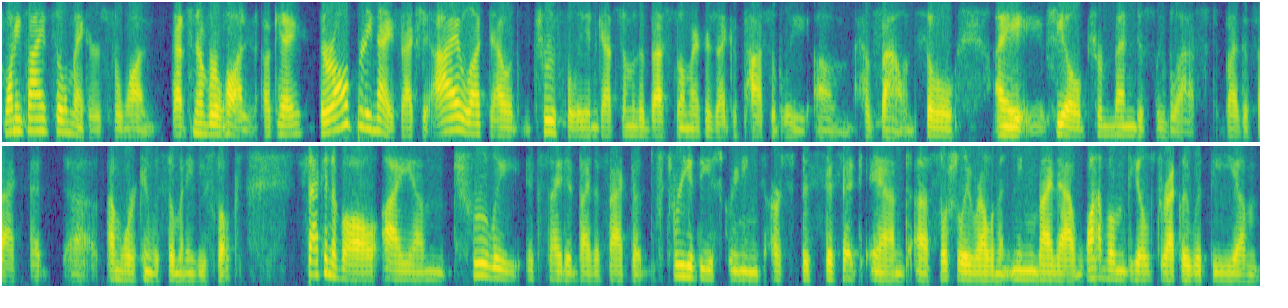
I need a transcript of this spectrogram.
25 filmmakers for one. That's number one, okay? They're all pretty nice, actually. I lucked out, truthfully, and got some of the best filmmakers I could possibly um, have found. So I feel tremendously blessed by the fact that uh, I'm working with so many of these folks. Second of all, I am truly excited by the fact that three of these screenings are specific and uh, socially relevant, meaning by that one of them deals directly with the um,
